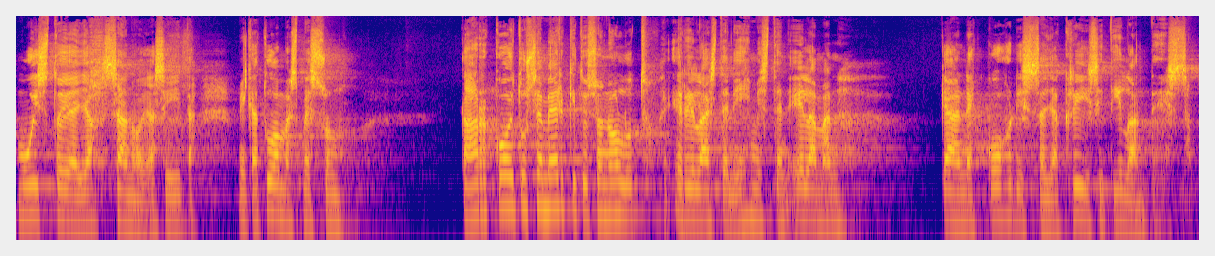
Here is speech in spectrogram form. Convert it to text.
muistoja ja sanoja siitä, mikä Tuomas Messun tarkoitus ja merkitys on ollut erilaisten ihmisten elämän käännekohdissa ja kriisitilanteissa.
